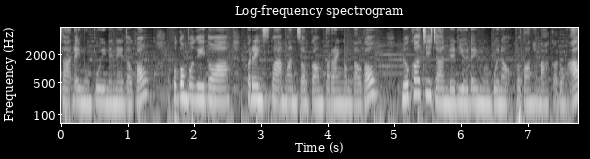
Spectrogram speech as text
សាដៃមុំពុយណែណែតកោបកុំបកីតប្រេងស្វាមិនសកំបរាញ់កំតកោនោះក៏ជីចានរេឌីយោដៃមុំពុយណបតនហបាក៏រងអោ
